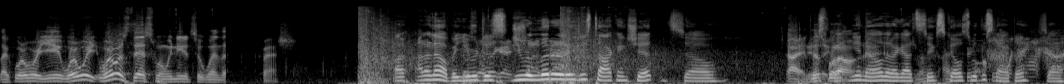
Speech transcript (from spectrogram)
Like, where were you? Where were? Where was this when we needed to win the match? I, I don't know, but you were just you were literally back. just talking shit. So All right, this Really? one. well, you know that I got six kills with the sniper. So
